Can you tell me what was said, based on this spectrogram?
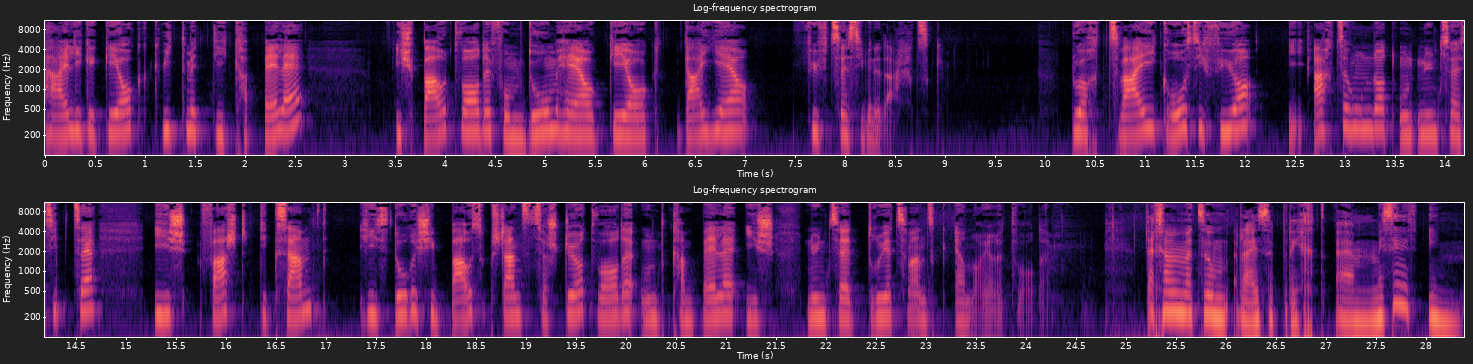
heiligen Georg gewidmete Kapelle ist gebaut worden vom Domherr Georg Dyer 1587. Durch zwei große Feuer 1800 und 1917 ist fast die gesamte historische Bausubstanz zerstört worden und die Kapelle ist 1923 erneuert worden. Dann kommen wir zum Reisebericht. Ähm, wir sind im,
